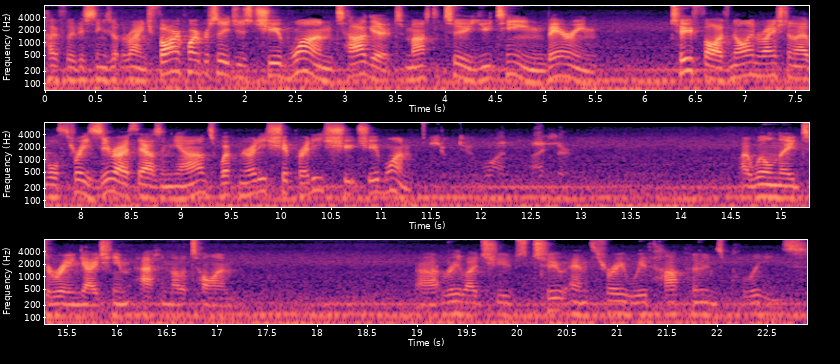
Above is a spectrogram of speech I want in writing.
Hopefully this thing's got the range. Firing point procedures, Tube 1, target, Master 2, Yuting, bearing 259, range to enable 30,000 yards, weapon ready, ship ready, shoot Tube 1. Shoot two, one. Aye, sir. I will need to re-engage him at another time. Uh, reload tubes 2 and 3 with harpoons, please.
